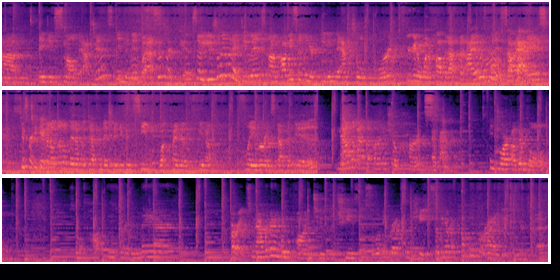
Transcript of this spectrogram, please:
Um, they do small batches in the Midwest. So usually what I do is, um, obviously when you're eating the actual board, you're gonna wanna pop it up, but I always put Oh, it okay. sideways just to give it a little bit of a definition. You can see what kind of, you know, flavor and stuff it is. Now we'll add the artichoke hearts Okay. into our other bowl. All right, so now we're gonna move on to the cheeses. So let me grab some cheese. So we have a couple varieties here today.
